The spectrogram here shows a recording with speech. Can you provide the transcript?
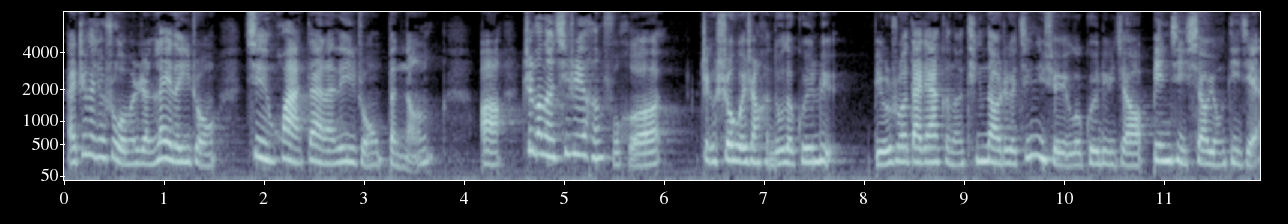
哎，这个就是我们人类的一种进化带来的一种本能啊。这个呢，其实也很符合这个社会上很多的规律。比如说，大家可能听到这个经济学有个规律叫边际效用递减，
